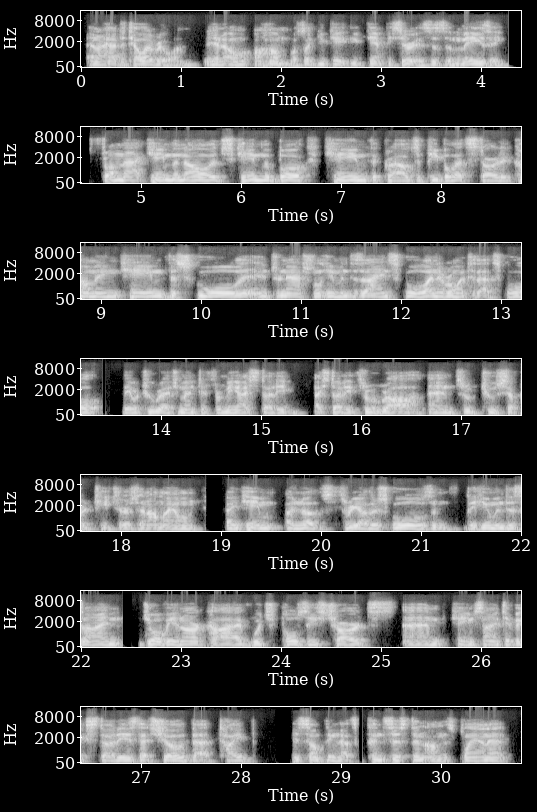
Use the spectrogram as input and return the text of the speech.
And i had to tell everyone you know? Um, i was like you can't you can't be serious. This is amazing from that came the knowledge, came the book, came the crowds of people that started coming, came the school, the International Human Design School. I never went to that school. They were too regimented for me. I studied, I studied through Ra and through two separate teachers and on my own. And came another three other schools and the Human Design Jovian Archive, which pulls these charts, and came scientific studies that showed that type is something that's consistent on this planet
